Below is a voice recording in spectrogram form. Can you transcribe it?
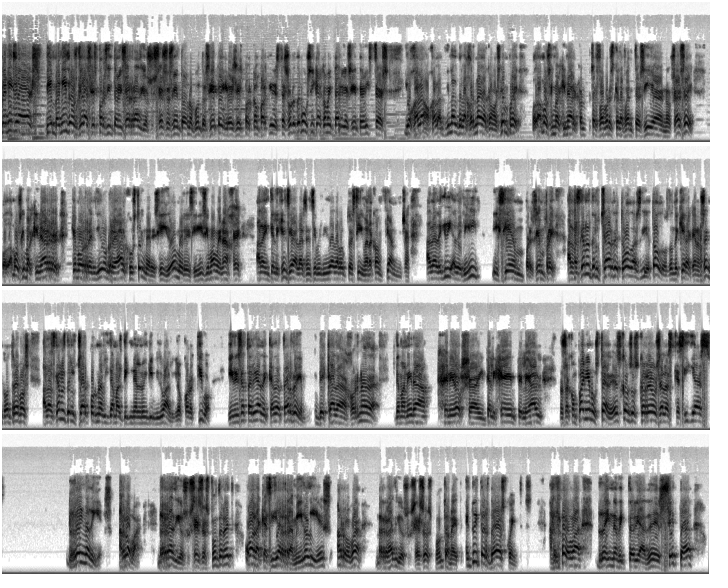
Bienvenidas, bienvenidos, gracias por sintonizar Radio Suceso 101.7, gracias por compartir estas horas de música, comentarios y entrevistas. Y ojalá, ojalá al final de la jornada, como siempre, podamos imaginar con estos favores que la fantasía nos hace, podamos imaginar que hemos rendido un real, justo y merecido, merecidísimo homenaje a la inteligencia, a la sensibilidad, a la autoestima, a la confianza, a la alegría de vivir y siempre, siempre a las ganas de luchar de todas y de todos, donde quiera que nos encontremos, a las ganas de luchar por una vida más digna en lo individual y lo colectivo. Y en esa tarea de cada tarde, de cada jornada, de manera generosa, inteligente, leal, nos acompañan ustedes con sus correos a las casillas Reina Díez, arroba radiosucesos.net o a la casilla Ramiro Díez, arroba radiosucesos.net. En Twitter, dos cuentas arroba Reina Victoria DZ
